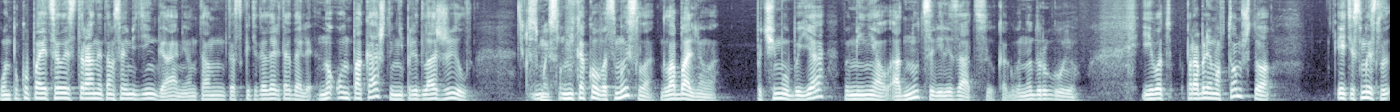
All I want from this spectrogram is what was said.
он покупает целые страны там своими деньгами, он там, так сказать, и так далее, и так далее. Но он пока что не предложил Смысла. никакого смысла глобального. Почему бы я поменял одну цивилизацию как бы на другую? И вот проблема в том, что эти смыслы,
